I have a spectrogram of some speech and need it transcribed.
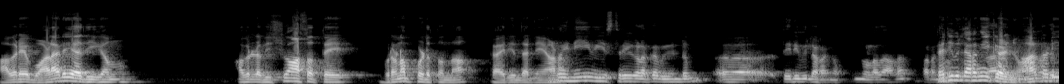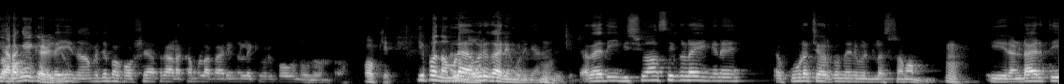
അവരെ വളരെയധികം അവരുടെ വിശ്വാസത്തെ വ്രണപ്പെടുത്തുന്ന കാര്യം തന്നെയാണ്. ഇനിയും ഈ സ്ത്രീകളൊക്കെ വീണ്ടും തെരുവിലിറങ്ങും എന്നുള്ളതാണ് തെരുവിലിറങ്ങിക്കഴിഞ്ഞു. ആൾറെഡി ഇറങ്ങിക്കഴിഞ്ഞു. ഈ നാമജപ ഘോഷയാത്ര അടക്കമുള്ള കാര്യങ്ങളിലേക്ക് ഇവർ പോകുന്നതുകൊണ്ടോ ഓക്കെ. ഇപ്പൊ നമ്മൾ ഒരു കാര്യം കൂടി ഞാൻ. ചോദിക്കട്ടെ. അതായത് ഈ വിശ്വാസികളെ ഇങ്ങനെ കൂടെ ചേർക്കുന്നതിന് വേണ്ടിയുള്ള ശ്രമം ഈ രണ്ടായിരത്തി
